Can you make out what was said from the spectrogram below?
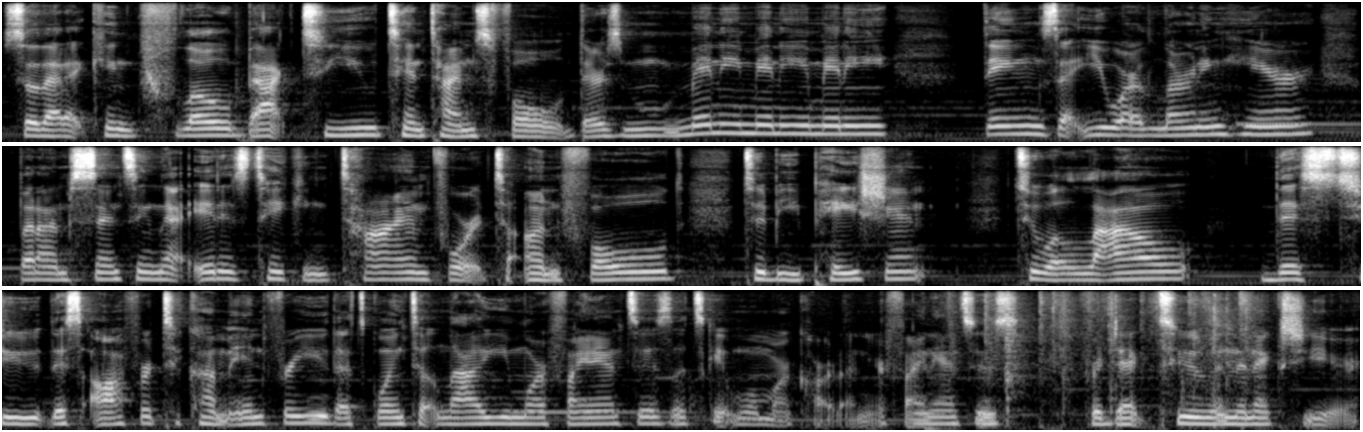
so that it can flow back to you 10 times fold. There's many, many, many things that you are learning here, but I'm sensing that it is taking time for it to unfold, to be patient, to allow this to this offer to come in for you that's going to allow you more finances. Let's get one more card on your finances for deck 2 in the next year.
